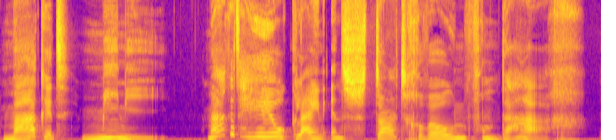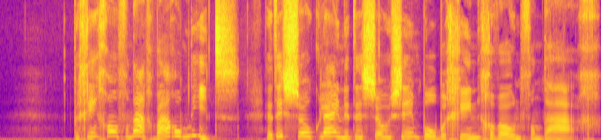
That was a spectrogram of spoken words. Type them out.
Maak het mini. Maak het heel klein en start gewoon vandaag. Begin gewoon vandaag. Waarom niet? Het is zo klein, het is zo simpel. Begin gewoon vandaag.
